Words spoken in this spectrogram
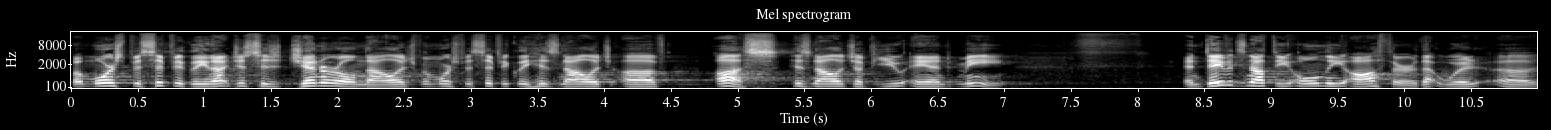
But more specifically, not just his general knowledge, but more specifically, his knowledge of us, his knowledge of you and me. And David's not the only author that would uh,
